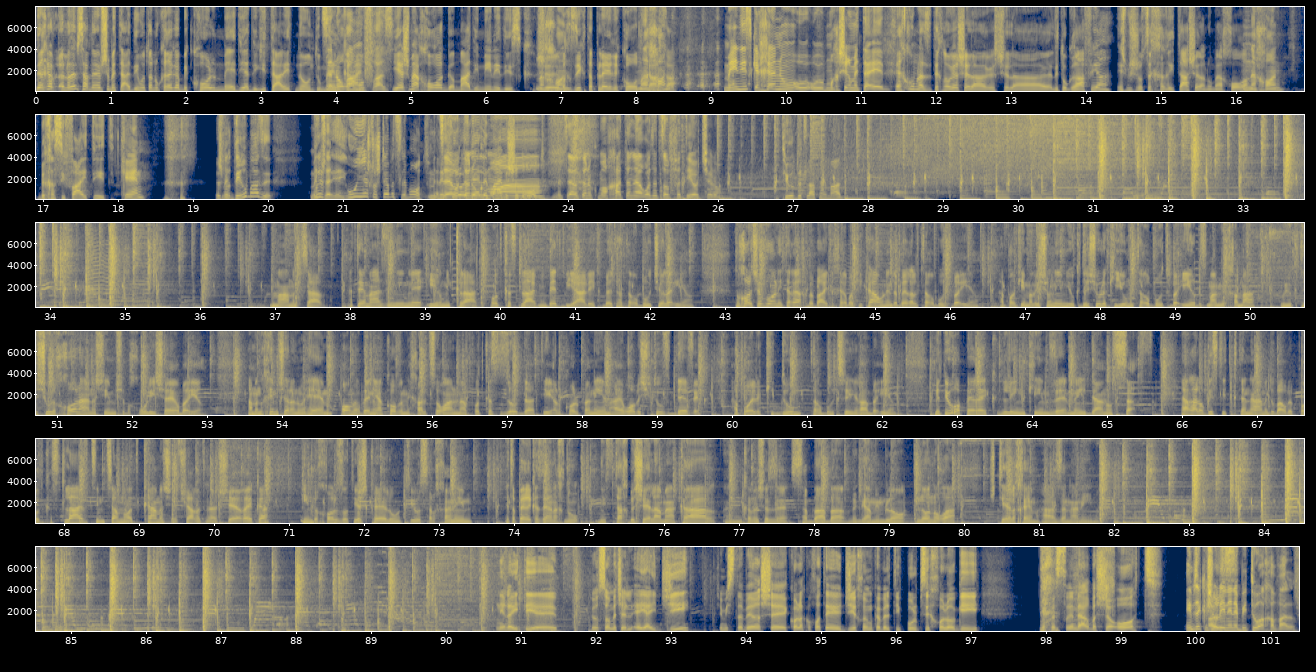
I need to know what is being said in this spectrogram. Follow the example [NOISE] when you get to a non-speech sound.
דרך אגב, אני לא יודע אם שמתם לב שמתעדים אותנו כרגע בכל מדיה דיגיטלית known to mankind. זה נורא מופרז. יש מאחורה גמד עם מיני דיסק, נכון. שמחזיק את הפליי ריקורד נכון. ככה. מיין דיסק אכן הוא- הוא הוא מכשיר מתעד. איך קוראים לזה? טכנולוגיה של ה- של הליטוגרפיה? יש מישהו שעושה חריטה שלנו מאחורה, נכון, בחשיפה איטית. כן. [LAUGHS] יש לו- תראו מה זה. הוא מצ- יש- הוא יש לו שתי מצלמות. אני מצייר אפילו לא אותנו יודע כמו למה הן משדרות. מצייר אותנו כמו אחת הנערות הצרפתיות שלו. תיעוד בתלת מימד. מה המצב? אתם מאזינים לעיר מקלט, פודקאסט לייב מבית ביאליק, בית התרבות של העיר. בכל שבוע נתארח בבית אחר בכיכר ונדבר על תרבות בעיר. הפרקים הראשונים יוקדשו לקיום תרבות בעיר בזמן מלחמה, ויוקדשו לכל האנשים שבחרו להישאר בעיר. המנחים שלנו הם עומר בן יעקב ומיכל צורן מהפודקאסט זאת דעתי על כל פנים, האירוע בשיתוף דבק, הפועל לקידום תרבות צעירה בעיר. בתיאור הפרק, לינקים ומידע נוסף. הערה לוגיסטית קטנה, מדובר בפודקאסט לייב, צמצמנו עד כמה שאפשר את רעשי הרקע. אם בכל זאת יש כאלו, תהיו סלחנים. את הפרק הזה אנחנו נפתח בשאלה מהקהל, אני מקווה שזה סבבה, וגם אם לא, לא נורא. שתהיה לכם האזנה נעימה. אני ראיתי אה, פרסומת של AIG, שמסתבר שכל לקוחות AIG יכולים לקבל טיפול פסיכולוגי תוך 24 שעות. אם זה קשור אז- לענייני ביטוח, אבל.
